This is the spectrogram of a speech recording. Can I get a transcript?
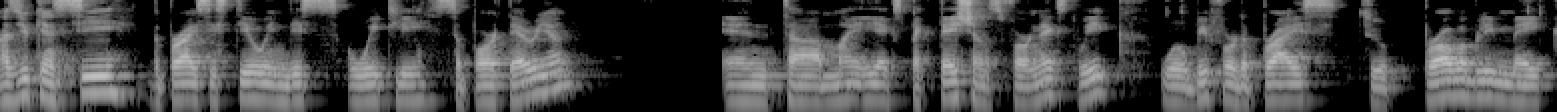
As you can see the price is still in this weekly support area. And uh, my expectations for next week will be for the price to probably make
